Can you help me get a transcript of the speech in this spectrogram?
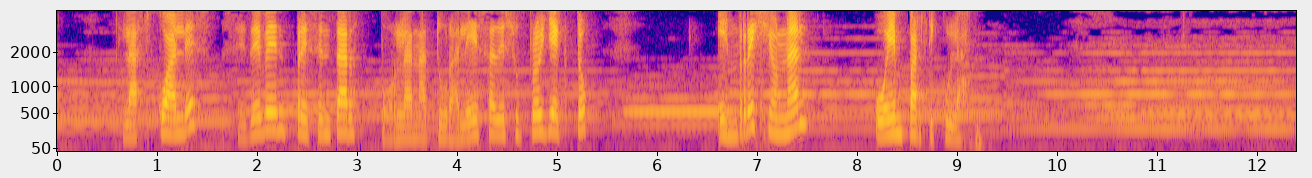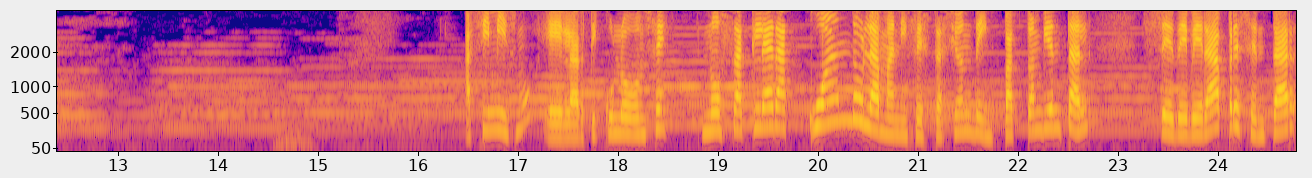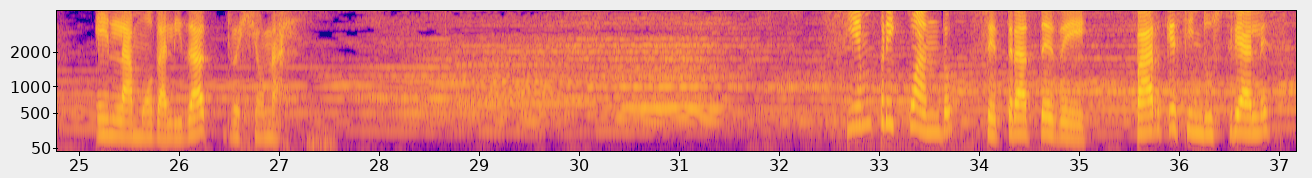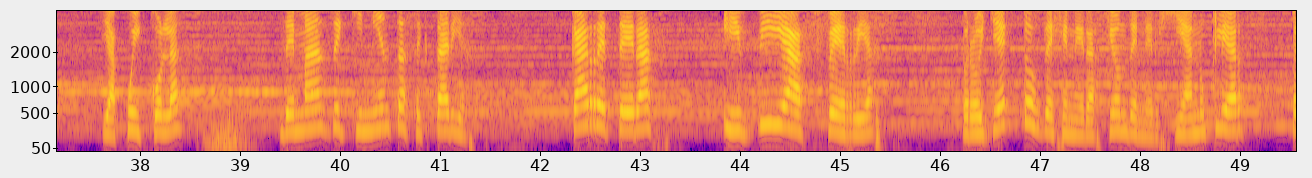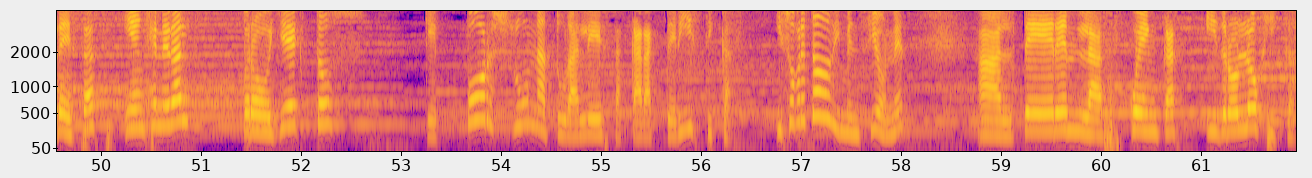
las cuales se deben presentar por la naturaleza de su proyecto en regional o en particular. Asimismo, el artículo 11 nos aclara cuándo la manifestación de impacto ambiental se deberá presentar en la modalidad regional. Siempre y cuando se trate de parques industriales y acuícolas de más de 500 hectáreas, carreteras y vías férreas proyectos de generación de energía nuclear, presas y en general proyectos que por su naturaleza, características y sobre todo dimensiones alteren las cuencas hidrológicas.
